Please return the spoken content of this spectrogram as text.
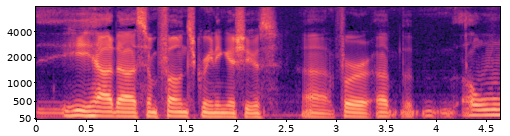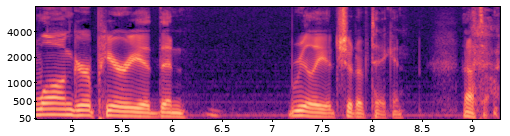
he had uh, some phone screening issues uh, for a, a longer period than really it should have taken. That's all.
